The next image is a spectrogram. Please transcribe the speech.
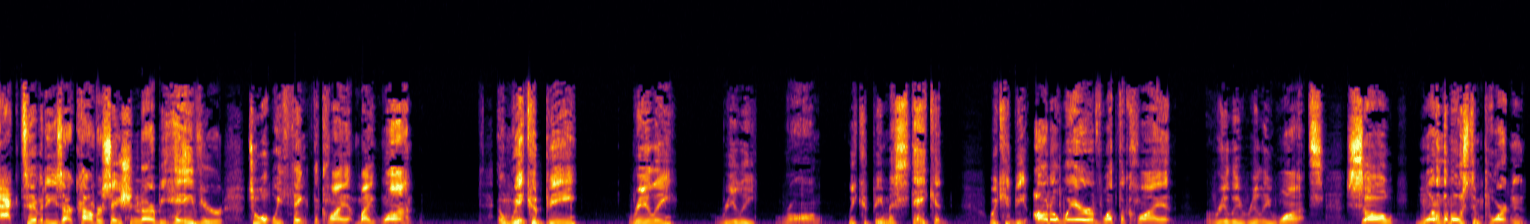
activities, our conversation, and our behavior to what we think the client might want. And we could be really, really wrong. We could be mistaken. We could be unaware of what the client really, really wants. So, one of the most important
